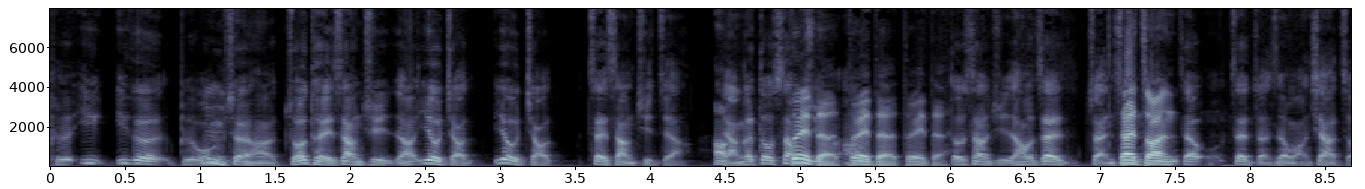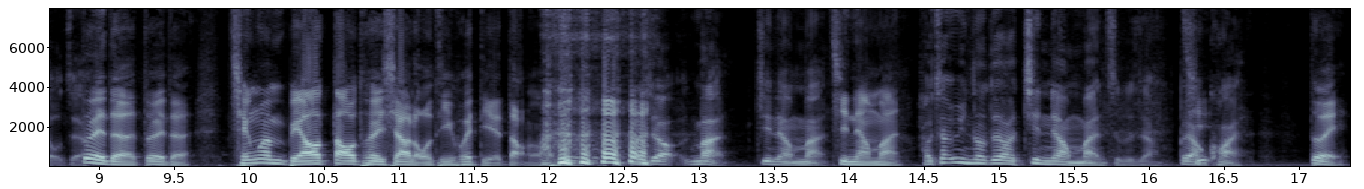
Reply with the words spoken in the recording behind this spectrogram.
比如一一个，比如我们算哈，左腿上去，然后右脚右脚。再上去这样，两个都上去，对的，对的，对的，都上去，然后再转，再转，再再转身往下走，这样。对的，对的，千万不要倒退下楼梯会跌倒，就要慢，尽量慢，尽量慢。好像运动都要尽量慢，是不是这样？不要快。对，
